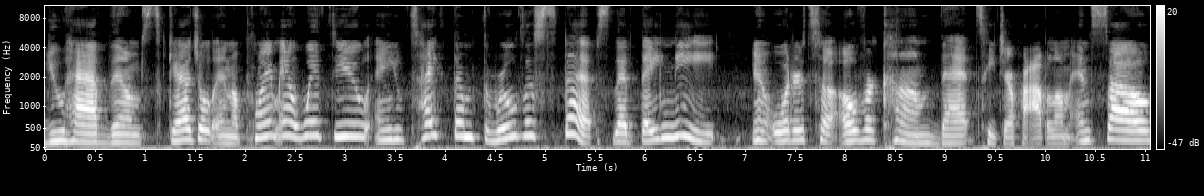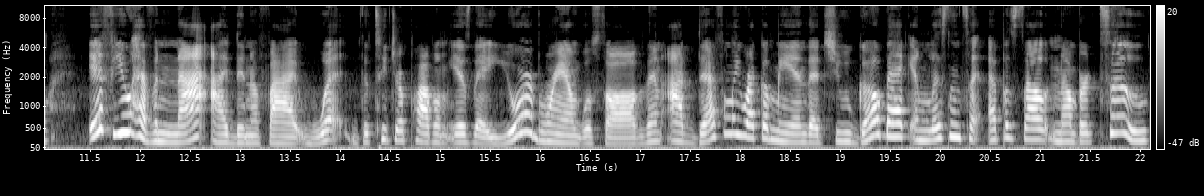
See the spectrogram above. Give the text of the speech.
You have them schedule an appointment with you and you take them through the steps that they need in order to overcome that teacher problem. And so if you have not identified what the teacher problem is that your brand will solve, then I definitely recommend that you go back and listen to episode number two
